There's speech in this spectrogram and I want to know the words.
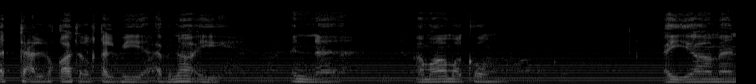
التعلقات القلبية أبنائي إن أمامكم أياما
